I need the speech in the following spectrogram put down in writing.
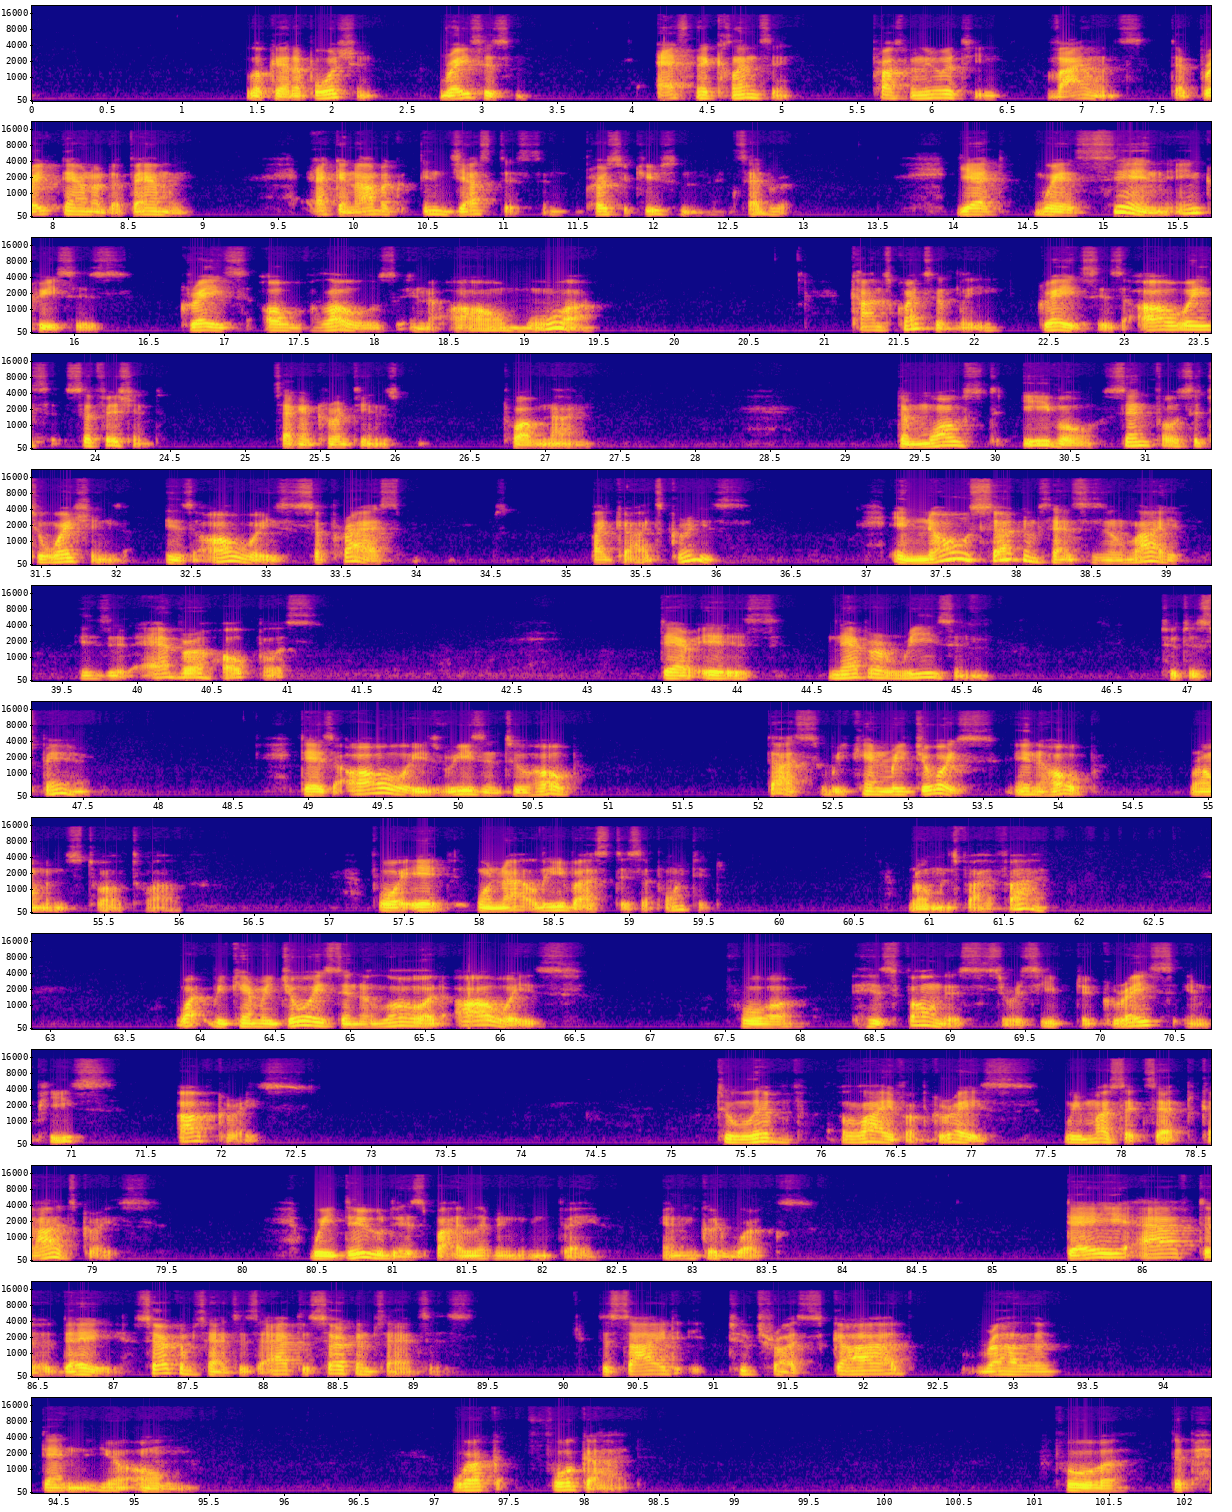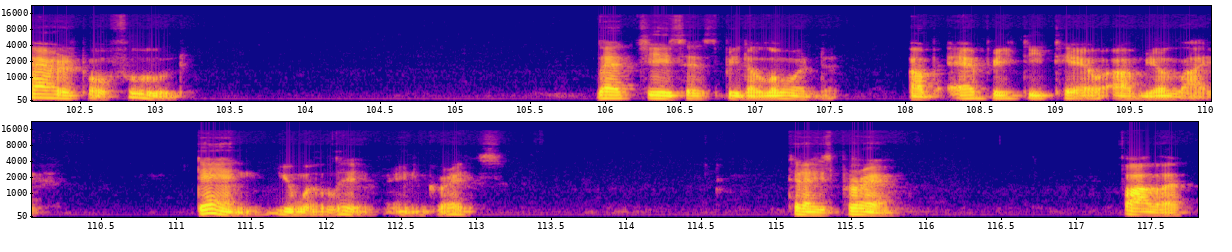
Look at abortion, racism, ethnic cleansing, promiscuity, violence, the breakdown of the family, economic injustice and persecution, etc. Yet, where sin increases, grace overflows in all more. Consequently, grace is always sufficient. 2 Corinthians 12:9. The most evil, sinful situations is always suppressed by God's grace. In no circumstances in life is it ever hopeless. There is never reason to despair. There's always reason to hope. Thus, we can rejoice in hope. Romans 12 12. For it will not leave us disappointed. Romans 5 5. What we can rejoice in the Lord always, for his fullness to receive the grace and peace of grace. To live a life of grace, we must accept God's grace. We do this by living in faith and in good works. Day after day, circumstances after circumstances, decide to trust God rather than your own. Work for God, for the perishable food let Jesus be the Lord of every detail of your life. Then you will live in grace. Today's prayer Father,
